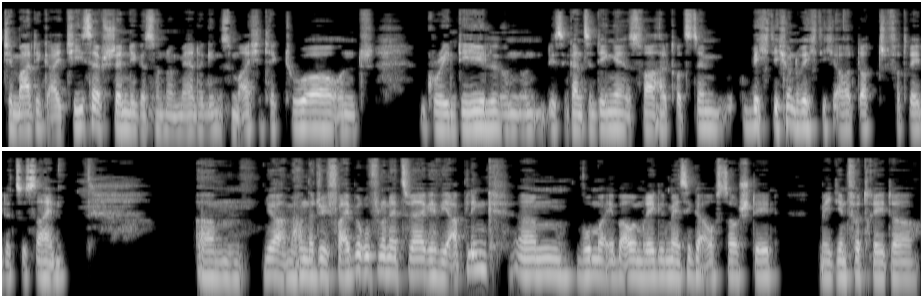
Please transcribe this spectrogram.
Thematik IT-Selbstständige, sondern mehr, da ging es um Architektur und Green Deal und, und diese ganzen Dinge. Es war halt trotzdem wichtig und richtig, auch dort vertreten zu sein. Ähm, ja, wir haben natürlich Freiberuflernetzwerke wie Uplink, ähm, wo man eben auch im regelmäßigen Austausch steht, Medienvertreter,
